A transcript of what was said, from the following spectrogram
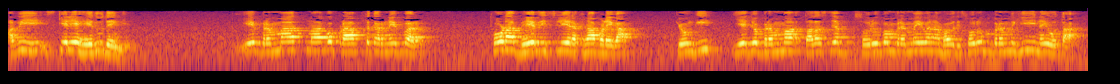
अभी इसके लिए हेतु देंगे। ये ब्रह्मात्मा को प्राप्त करने पर थोड़ा भेद इसलिए रखना पड़ेगा, क्योंकि ये जो ब्रह्म तदस्य स्वरूपम ब्रह्म ही न भवती, स्वरूप ब्रह्म ही नहीं होता। है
